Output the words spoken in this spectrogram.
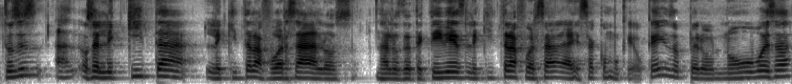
Entonces, o sea, le quita, le quita la fuerza a los, a los detectives, le quita la fuerza a esa como que, ok, pero no hubo esa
